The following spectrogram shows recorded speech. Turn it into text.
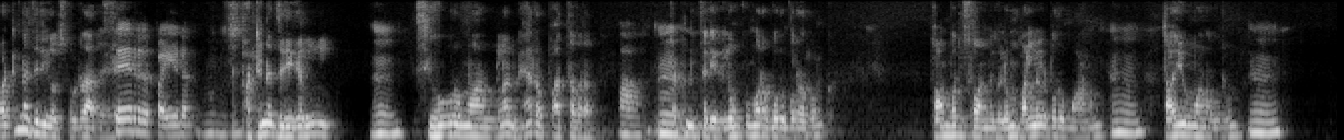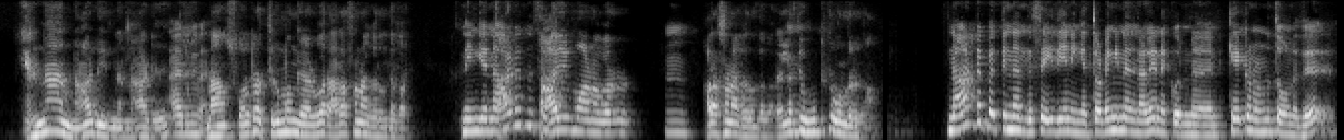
பட்டினத்திரிகள் சொல்றாரு? பட்டினத்திரிகள். சிவபெருமான்லாம் நேர பார்த்தவர் ஆ, ம், பட்டினத்திரிகளும் குமரகுருபரரும் பாம்பன் சுவாமிகளும் வள்ளல் பெருமானும் தாயுமானவரும். என்ன நாடு இந்த நாடு? நான் சொல்ற திருமங்கை ஆழ்வார் அரசனாக இருந்தவர். நீங்க சொல்- தாயுமானவர். அரசனாக இருந்தவர். எல்லாத்தையும் விட்டுட்டு வந்திருக்கான். நாட்டை பத்தின அந்த செய்தியை நீங்க தொடங்கினதுனால எனக்கு ஒண்ணு கேட்கணும்னு தோணுது.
